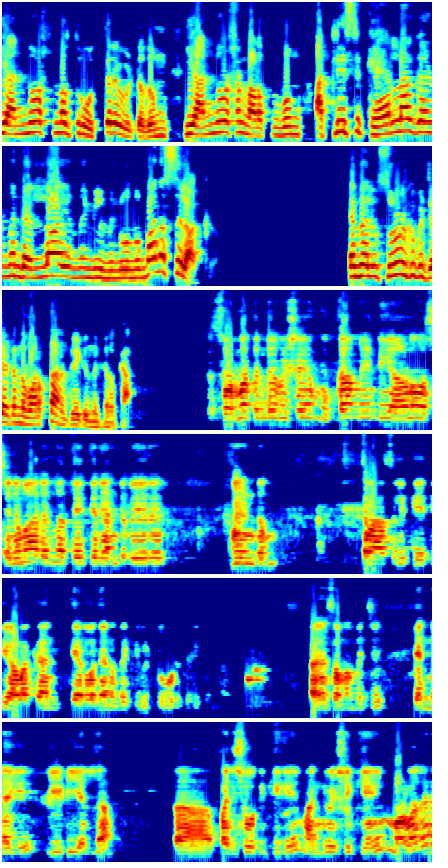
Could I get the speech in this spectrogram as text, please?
ഈ അന്വേഷണത്തിന് ഉത്തരവിട്ടതും ഈ അന്വേഷണം നടത്തുന്നതും അറ്റ്ലീസ്റ്റ് കേരള ഗവൺമെന്റ് അല്ല എന്നെങ്കിലും നിങ്ങളൊന്ന് മനസ്സിലാക്കുക. എന്തായാലും സുരേഷ് ഗോപി ചേട്ടന്റെ വർത്താനത്തിലേക്ക് ഒന്ന് കേൾക്കാം. സ്വർണത്തിന്റെ വിഷയം മുക്കാൻ വേണ്ടിയാണോ സിനിമാ രംഗത്തേക്ക് രണ്ടുപേര് വീണ്ടും ത്രാസിൽ കയറ്റി അളക്കാൻ കേരള ജനതയ്ക്ക് വിട്ടുകൊടുത്തിരിക്കുന്നത്? അതിനെ സംബന്ധിച്ച് N I A E D എല്ലാം പരിശോധിക്കുകയും അന്വേഷിക്കുകയും വളരെ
